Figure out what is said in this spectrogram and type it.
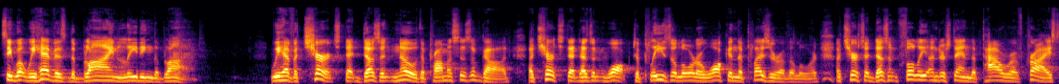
See, what we have is the blind leading the blind. We have a church that doesn't know the promises of God, a church that doesn't walk to please the Lord or walk in the pleasure of the Lord, a church that doesn't fully understand the power of Christ,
